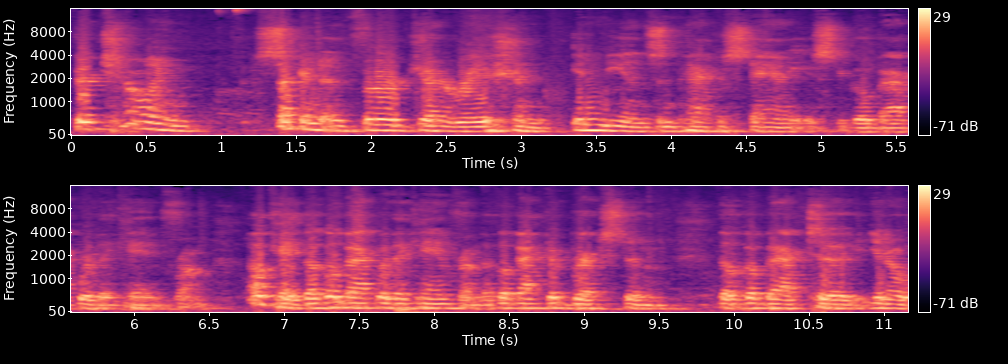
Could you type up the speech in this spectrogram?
they're telling second and third generation Indians and Pakistanis to go back where they came from. Okay, they'll go back where they came from. They'll go back to Brixton. They'll go back to, you know,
